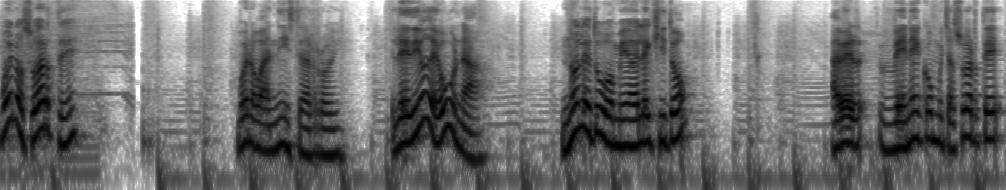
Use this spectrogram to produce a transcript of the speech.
Bueno, suerte. Bueno, Van Nistelrooy. Le dio de una. No le tuvo miedo al éxito. A ver, Vené con mucha suerte.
